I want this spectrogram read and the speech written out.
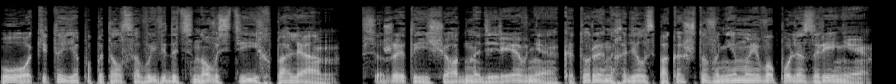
У Окита я попытался выведать новости их полян, все же это еще одна деревня, которая находилась пока что вне моего поля зрения,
